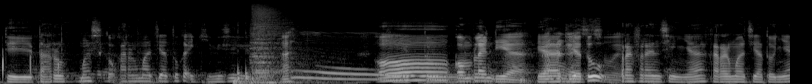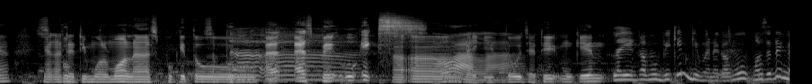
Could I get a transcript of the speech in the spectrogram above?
ditaruh mas kok karang macchiato kayak gini sih? Gitu. Oh, komplain dia. ya Karena dia tuh sesuai. preferensinya karang macchiatonya yang ada di mall-mall nah spook itu SBUX. Heeh, Oh, kayak alah. gitu jadi mungkin Lah yang kamu bikin gimana? Kamu maksudnya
